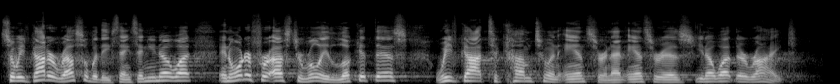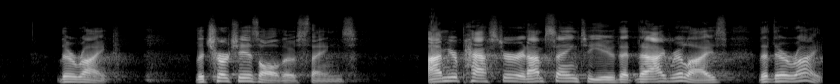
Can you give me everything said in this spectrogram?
So we've got to wrestle with these things. And you know what? In order for us to really look at this, we've got to come to an answer. And that answer is you know what? They're right. They're right. The church is all those things. I'm your pastor, and I'm saying to you that, that I realize that they're right.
